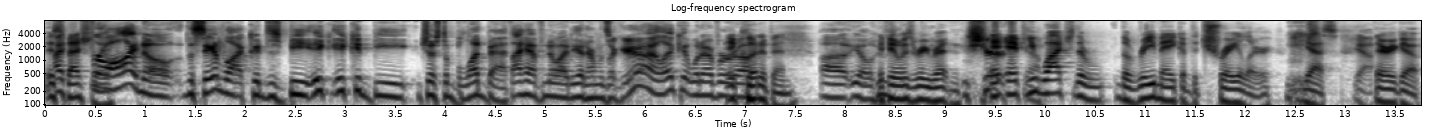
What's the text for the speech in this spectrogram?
I- especially. for all I know, The Sandlot could just be it, it could be just a bloodbath. I have no idea. And everyone's like, yeah, I like it. Whatever. it uh, could have been Uh, you know, if it was rewritten. Sure, I- If you watch the the remake of the trailer, yes. Yeah. There you go.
